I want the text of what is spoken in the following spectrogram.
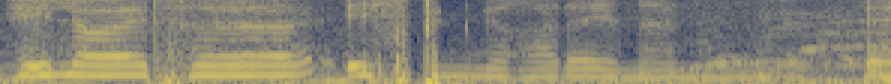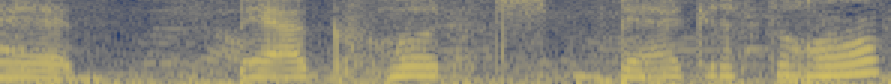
Hey Leute, ich bin gerade in einem äh, Berghut Bergrestaurant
